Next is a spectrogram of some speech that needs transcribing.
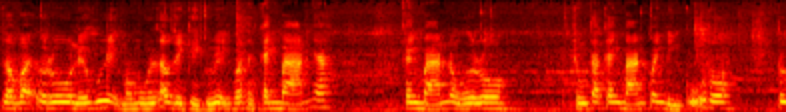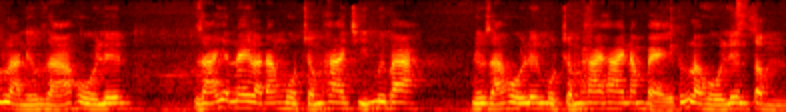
Do vậy, euro nếu quý vị mà muốn giao dịch thì quý vị có thể canh bán nhé canh bán đồng euro. Chúng ta canh bán quanh đỉnh cũ thôi. Tức là nếu giá hồi lên, giá hiện nay là đang 1.293 nếu giá hồi lên 1.2257 tức là hồi lên tầm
